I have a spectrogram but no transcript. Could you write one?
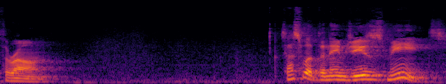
throne. So that's what the name Jesus means.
